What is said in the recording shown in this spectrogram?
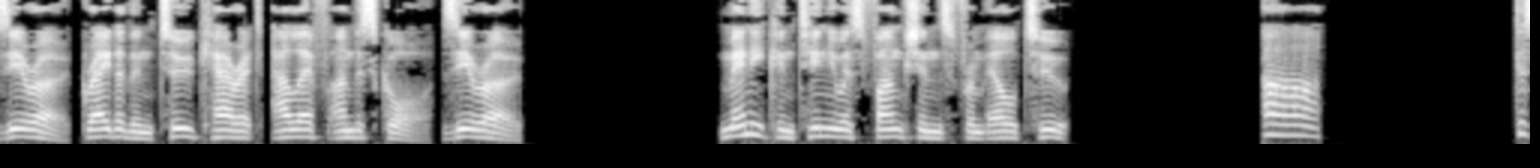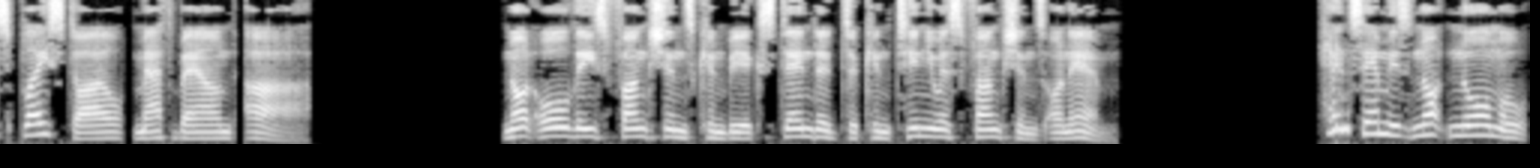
0 greater than 2 caret aleph underscore 0 many continuous functions from L to R display style mathbound R not all these functions can be extended to continuous functions on M Hence M is not normal,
